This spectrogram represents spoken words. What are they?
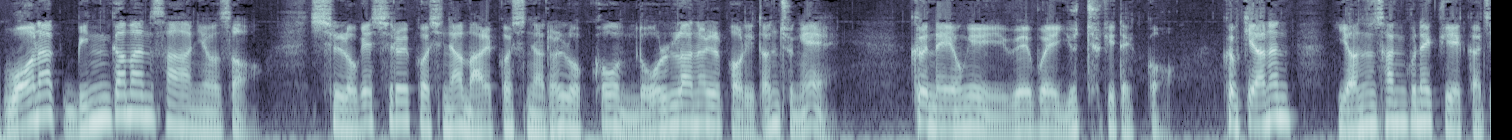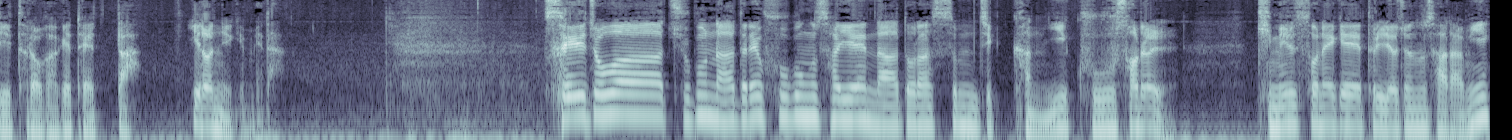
워낙 민감한 사안이어서 실록에 실을 것이냐 말 것이냐를 놓고 논란을 벌이던 중에 그 내용이 외부에 유출이 됐고 급기야는 연산군의 귀에까지 들어가게 됐다. 이런 얘기입니다. 세조와 죽은 아들의 후궁 사이에 나돌았음직한 이 구설을 김일손에게 들려준 사람이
